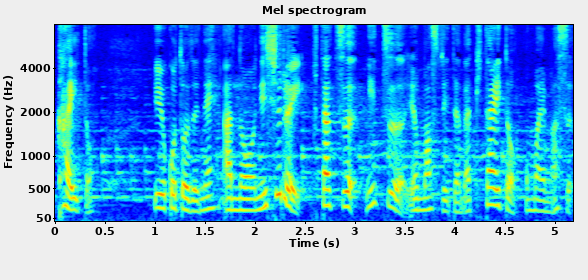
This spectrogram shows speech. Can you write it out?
会ということでねあの2種類2つ2通読ませていただきたいと思います。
